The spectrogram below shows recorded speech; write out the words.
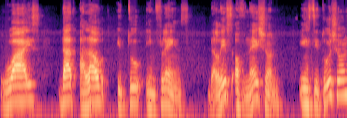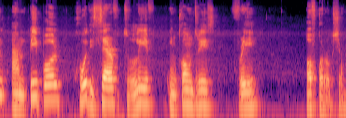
ways that allow it to influence the lives of nations, institutions, and people who deserve to live in countries free of corruption.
